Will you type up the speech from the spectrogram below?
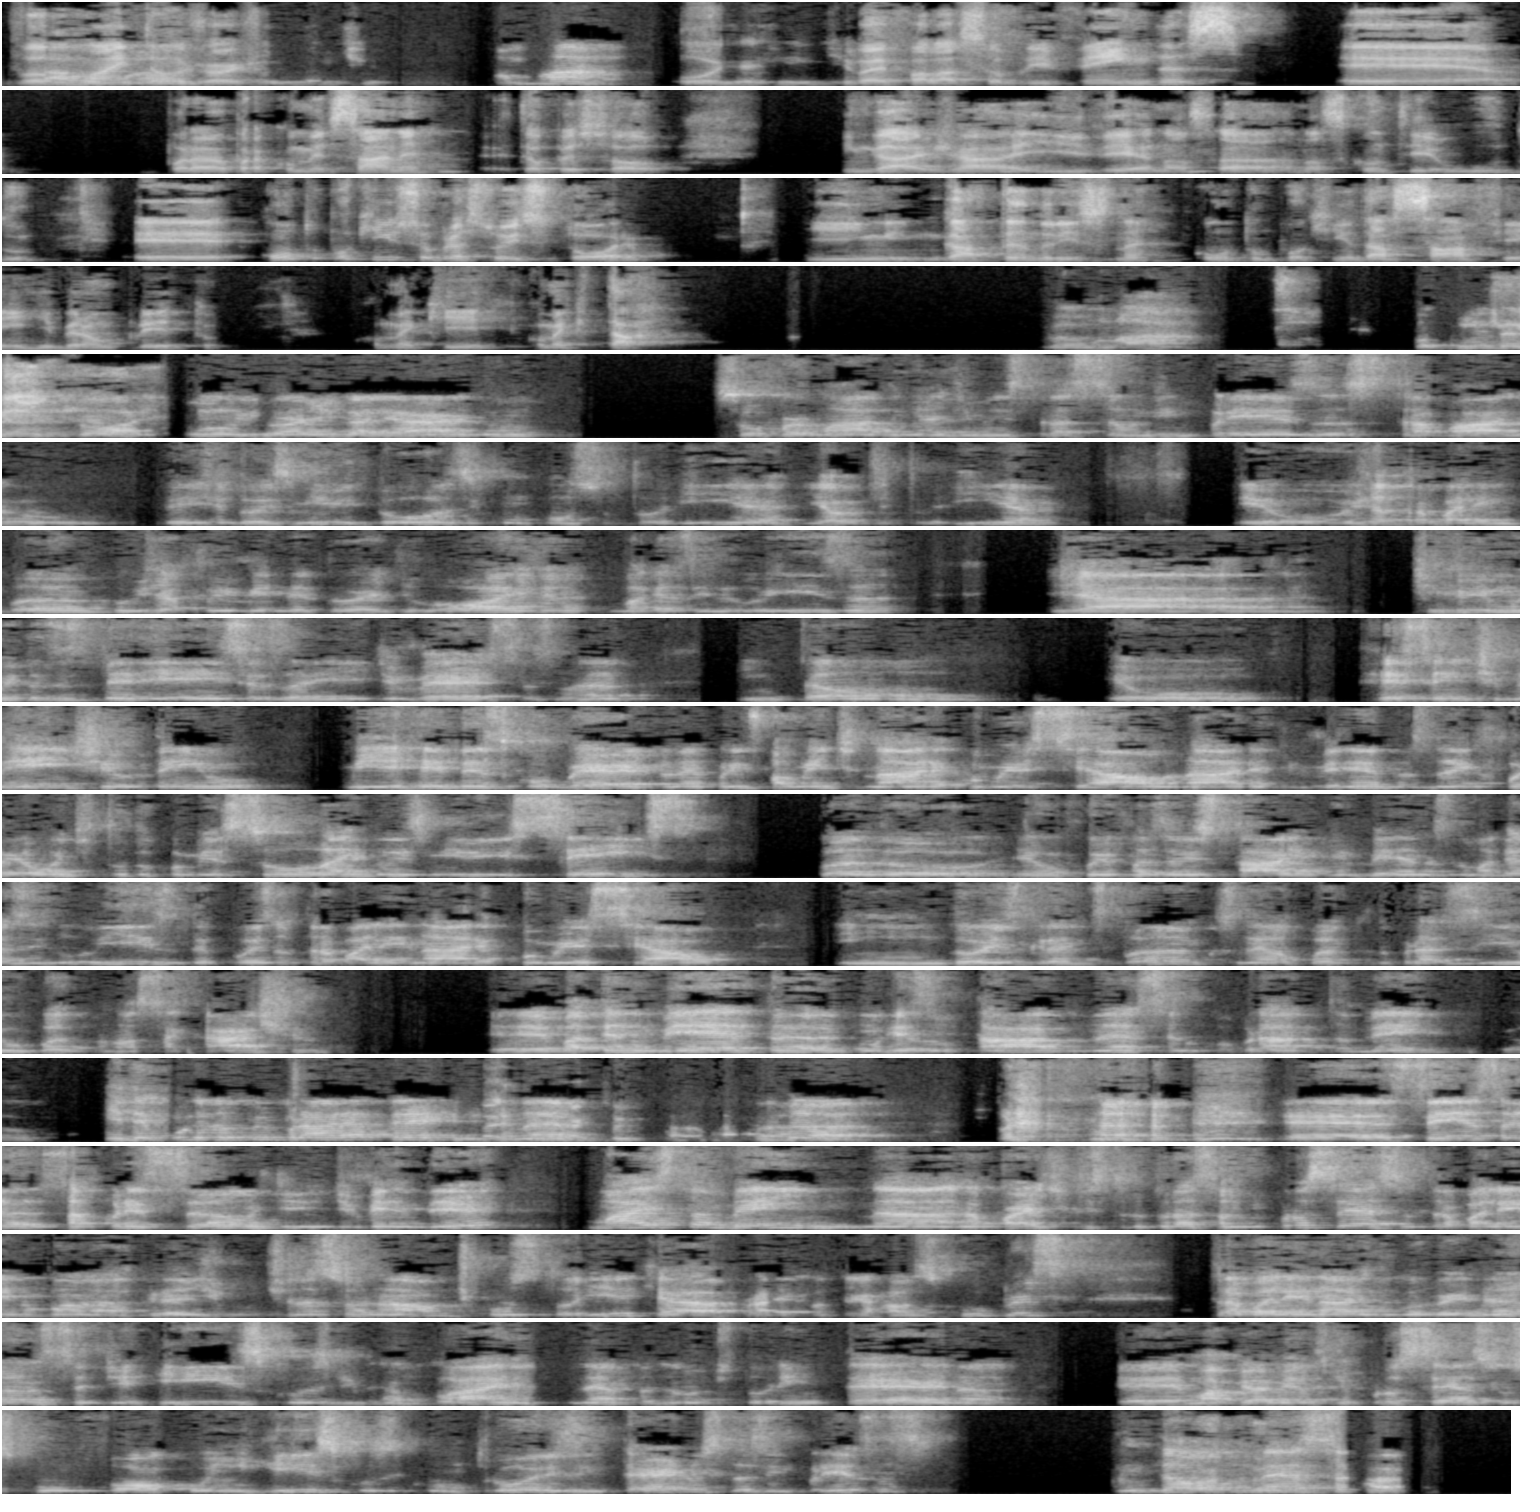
Vamos tá lá então, Jorge. Vamos lá. Hoje a gente vai falar sobre vendas. É, Para começar, né? Então, o pessoal engajar aí, ver a nossa nosso conteúdo. É, conta um pouquinho sobre a sua história e engatando nisso, né? Conta um pouquinho da SAF em Ribeirão Preto. Como é que como é que tá? Vamos lá. Um pouquinho da minha história. Eu sou Jorge Galhardo, sou formado em administração de empresas, trabalho desde 2012 com consultoria e auditoria. Eu já trabalhei em banco, já fui vendedor de loja, Magazine Luiza, já tive muitas experiências aí diversas, né? Então, eu recentemente eu tenho me redescoberto, né, principalmente na área comercial, na área de vendas, né, que foi onde tudo começou lá em 2006, quando eu fui fazer um estágio de vendas no Magazine Luiza, depois eu trabalhei na área comercial em dois grandes bancos, né, o Banco do Brasil, o Banco Nossa Caixa, é, batendo meta, com resultado, né, sendo cobrado também. E depois eu fui para a área técnica, né, fui para é, sem essa, essa pressão de, de, vender, mas também na, na, parte de estruturação de processos. Eu trabalhei numa grande multinacional de consultoria, que é a PricewaterhouseCoopers. Trabalhei na área de governança, de riscos, de compliance, né, fazendo auditoria interna, é, mapeamento de processos com foco em riscos e controles internos das empresas. Então, nessa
